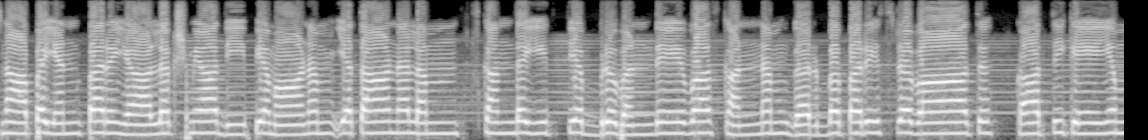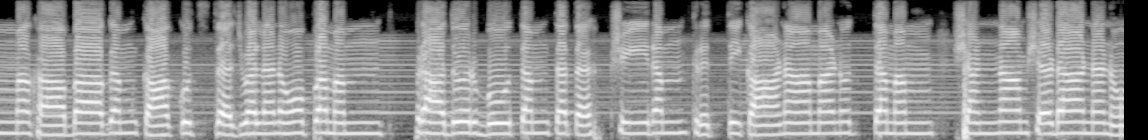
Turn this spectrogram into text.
स्नापयन् परया लक्ष्म्या दीप्यमानं यतानलं स्कन्दयित्यब्रुवन् देवा स्कन्नं गर्भपरिस्रवात् कार्तिकेयं महाभागं काकुत्स्थज्वलनोपमम् प्रादुर्भूतं ततः क्षीरं कृत्तिकाणामनुत्तमं षण्णां षडाननो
